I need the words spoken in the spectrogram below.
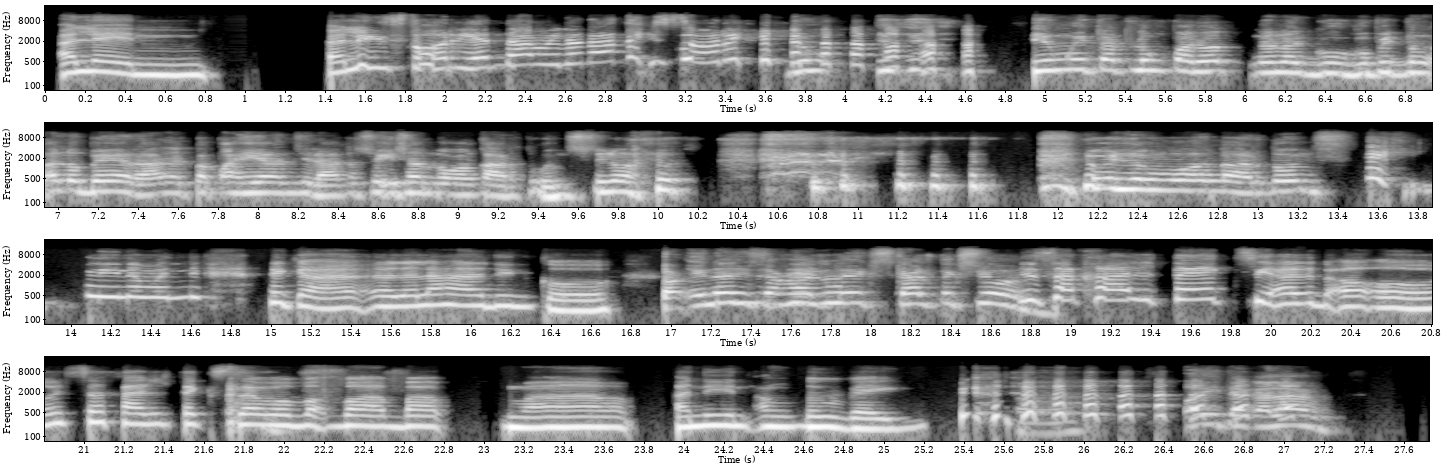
Alin? Aling story? Ang dami na natin story. Yung, y- y- yung may tatlong panot na naggugupit ng aloe vera, nagpapahiran sila, tapos yung isang mukhang cartoons. Sino yun? yung isang mukhang cartoons. Hindi naman. Teka, alalahanin ko. Tangina yung sa Caltex. Caltex yun. Yung sa Caltex, si ano, oo, sa Caltex na ba, ba, ba, ma, ano yun ang tubig. Oy, teka lang.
